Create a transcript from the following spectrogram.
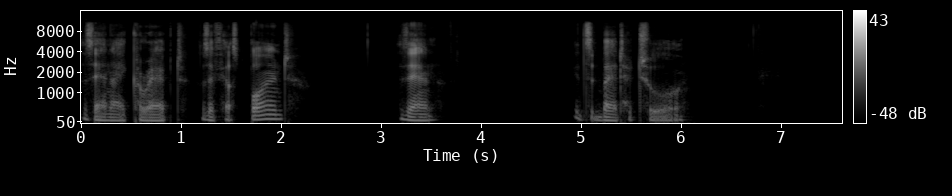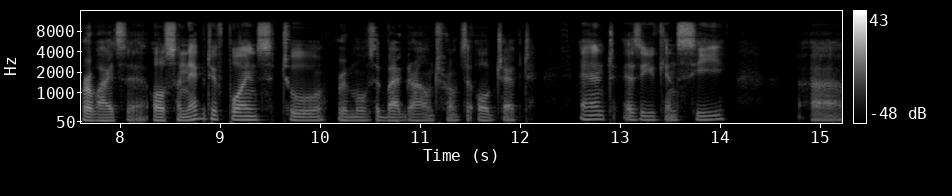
then I correct the first point, then it's better to provide also negative points to remove the background from the object. And as you can see, uh,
